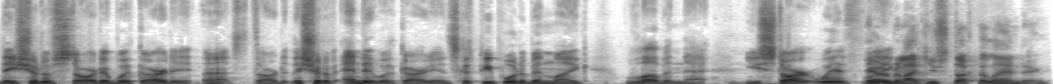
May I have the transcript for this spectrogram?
They should have started with Guardian. Uh, not started. They should have ended with Guardians because people would have been like loving that. You start with They would have been like, you stuck the landing.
